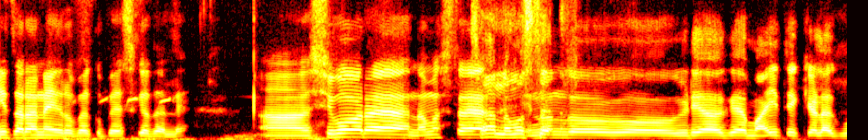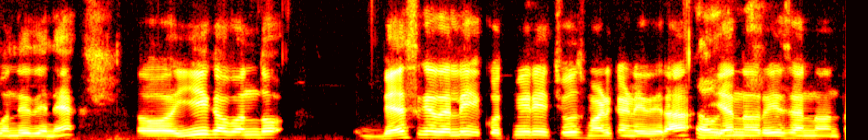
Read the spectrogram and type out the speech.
ಈ ಥರನೇ ಇರಬೇಕು ಬೇಸಿಗೆದಲ್ಲಿ. ಶಿವ ಅವರೇ ನಮಸ್ತೆ. ನಮಸ್ತೆ. ಇನ್ನೊಂದು ವಿಡಿಯೋಗೆ ಮಾಹಿತಿ ಕೇಳಕ್ ಬಂದಿದ್ದೀನಿ. ಈಗ ಬಂದು ಬೇಸಿಗೆದಲ್ಲಿ ಕೊತ್ಮೀರಿ ಚೂಸ್ ಮಾಡ್ಕೊಂಡಿದೀರಾ ಏನು ರೀಸನ್ ಅಂತ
